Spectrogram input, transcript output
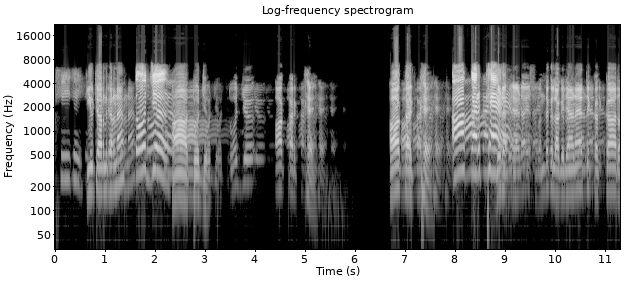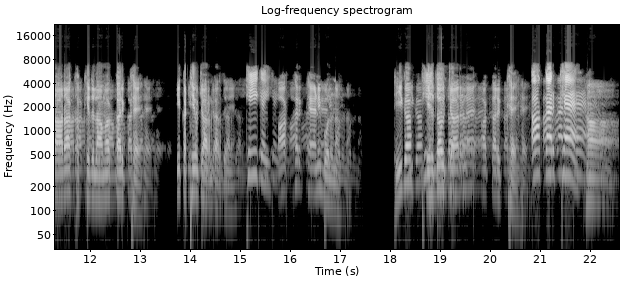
ਠੀਕ ਹੈ ਜੀ। ਕੀ ਉਚਾਰਨ ਕਰਨਾ ਹੈ? ਤੁਜ ਹਾਂ ਤੁਜ ਤੁਜ ਆ ਕਰਖ ਹੈ। ਆ ਕਰਖ ਹੈ। ਆ ਕਰਖ ਹੈ। ਜਿਹੜਾ ਐੜਾ ਇਸ ਬੰਧਕ ਲੱਗ ਜਾਣਾ ਹੈ ਤੇ ਕੱਕਾ ਰਾਰਾ ਖੱਖੇ ਦਲਾਵਾ ਕਰਖ ਹੈ। ਇਹ ਇਕੱਠੇ ਉਚਾਰਨ ਕਰਦੇ ਆ ਠੀਕ ਹੈ ਜੀ। ਆਖਰ ਖੈ ਨਹੀਂ ਬੋਲਣਾ। ਠੀਕ ਆ? ਇਸ ਦਾ ਉਚਾਰਨ ਹੈ ਆਕਰਖ ਹੈ। ਆ ਕਰਖ ਹੈ। ਹਾਂ।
